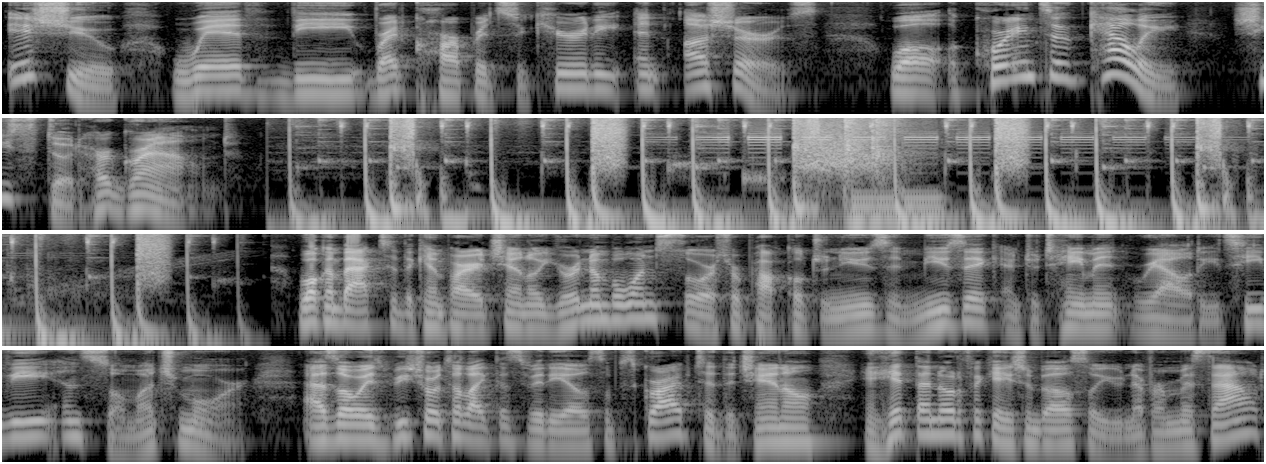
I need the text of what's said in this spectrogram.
issue with the red carpet security and ushers. Well, according to Kelly, she stood her ground. Welcome back to the Kempire Channel, your number one source for pop culture news and music, entertainment, reality TV, and so much more. As always, be sure to like this video, subscribe to the channel, and hit that notification bell so you never miss out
